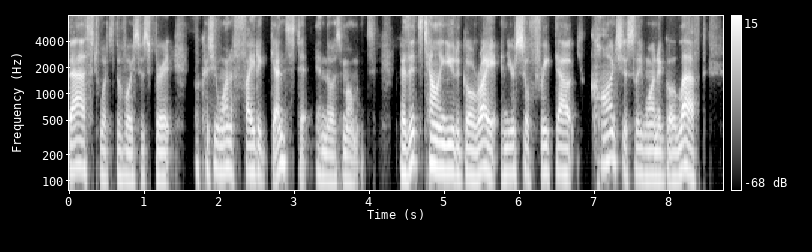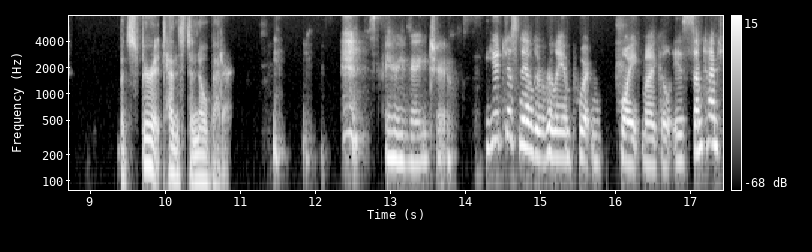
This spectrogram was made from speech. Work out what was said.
best what's the voice of spirit because you want to fight against it in those moments because it's telling you to go right and you're so freaked out, you consciously want to go left. But spirit tends to know better. it's very, very true. You just nailed a really important point, Michael, is sometimes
